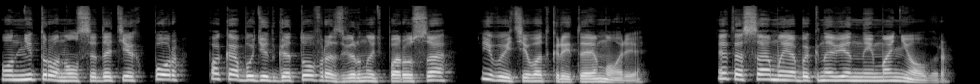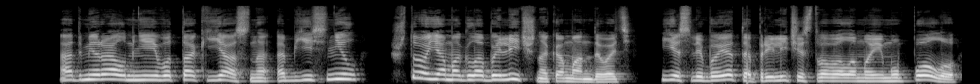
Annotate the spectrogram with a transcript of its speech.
он не тронулся до тех пор, пока будет готов развернуть паруса и выйти в открытое море. Это самый обыкновенный маневр. Адмирал мне его так ясно объяснил, что я могла бы лично командовать, если бы это приличествовало моему полу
